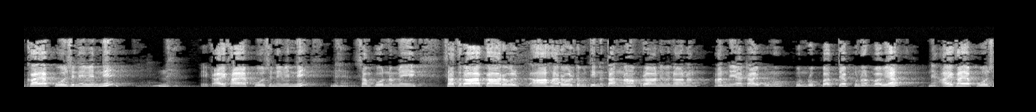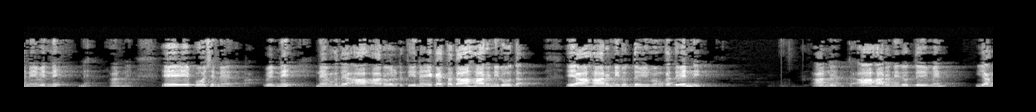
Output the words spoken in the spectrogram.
කය පෝෂණය වෙන්නේ ඒ අය කය පෝෂණය වෙන්නේ නැහැ. සම්පූර්ණ මේ සතරාකාරවල් ආහාරවලටම තින තන්නා ප්‍රාණ වෙනනම් අන්න යට අයපුුණු පුනරුපත්තියක් පුනර්භවයක් නෑ අය කය පෝෂණය වෙන්නේ නෑ අන්නේ. ඒ ඒ පෝෂණය වෙන්නේ නෑමකද ආහාරවලට තියෙන එකයි තදාහාර නිරෝධ. ඒ ආහාර නිරුද්ධවීමමකද වෙන්නේ. අන්න ආහාර නිරුද්ධවීමෙන් යං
